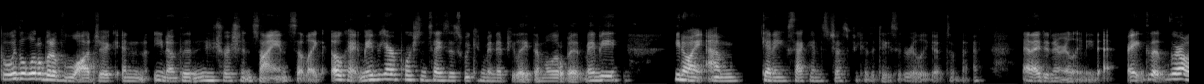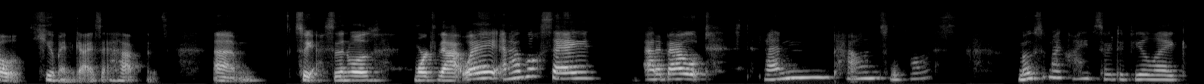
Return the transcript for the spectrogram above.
but with a little bit of logic and, you know, the nutrition science that, like, okay, maybe our portion sizes, we can manipulate them a little bit. Maybe, you know, I am getting seconds just because it tasted really good sometimes and I didn't really need it, right? We're all human, guys. It happens. Um, so, yeah, so then we'll work that way. And I will say, at about 10 pounds loss, most of my clients start to feel like,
